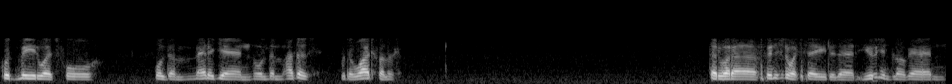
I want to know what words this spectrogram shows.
Good meat was for all the manager and all them others, for the white fellas. That's what uh, Finson was saying to that union block, and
